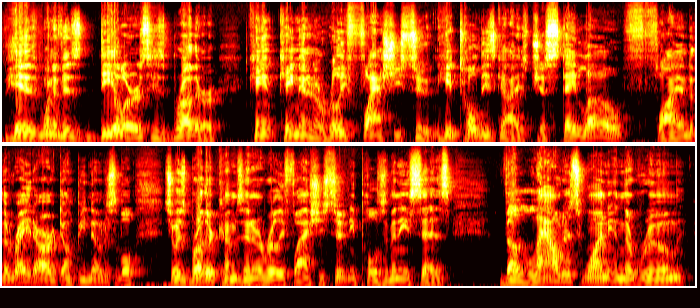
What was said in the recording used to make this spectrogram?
his one of his dealers, his brother, came came in in a really flashy suit. And he had told these guys, just stay low, fly under the radar, don't be noticeable. So his brother comes in in a really flashy suit and he pulls him in and he says, The loudest one in the room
